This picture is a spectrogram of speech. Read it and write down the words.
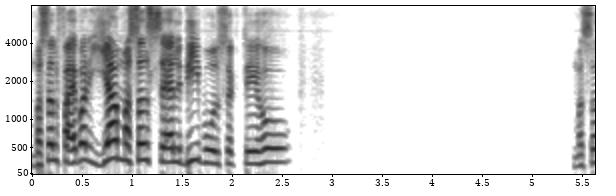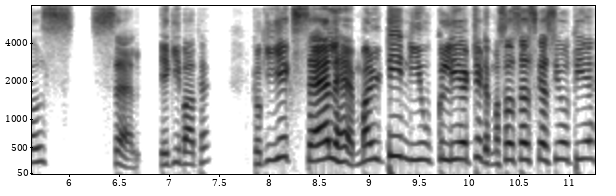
मसल फाइबर या मसल सेल भी बोल सकते हो। मसल सेल एक ही बात है? क्योंकि ये एक सेल है मल्टी न्यूक्लिएटेड मसल सेल्स कैसी होती है?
